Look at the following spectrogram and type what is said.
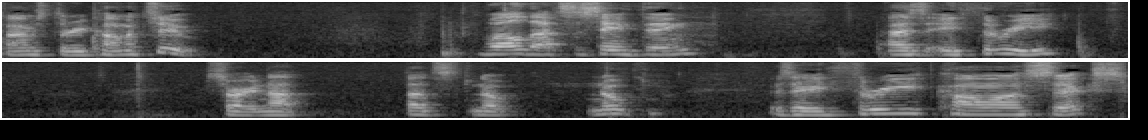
times 3 comma 2. Well, that's the same thing as a 3. Sorry, not, that's, nope, nope. Is a 3 comma 6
